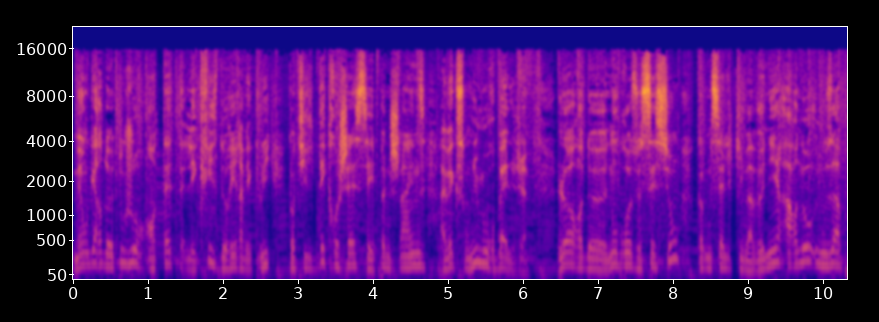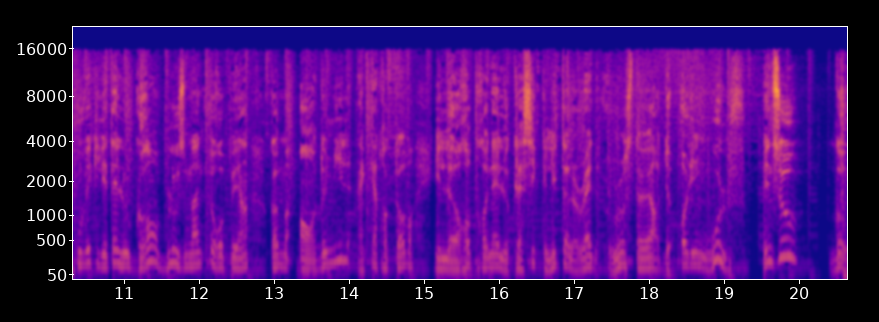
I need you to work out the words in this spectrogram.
mais on garde toujours en tête les crises de rire avec lui quand il décrochait ses punchlines avec son humour belge. Lors de nombreuses sessions, comme celle qui va venir, Arnaud nous a prouvé qu'il était le grand bluesman européen, comme en 2000, un 4 octobre, il reprenait le classique Little Red Rooster de Howling Wolf. Go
